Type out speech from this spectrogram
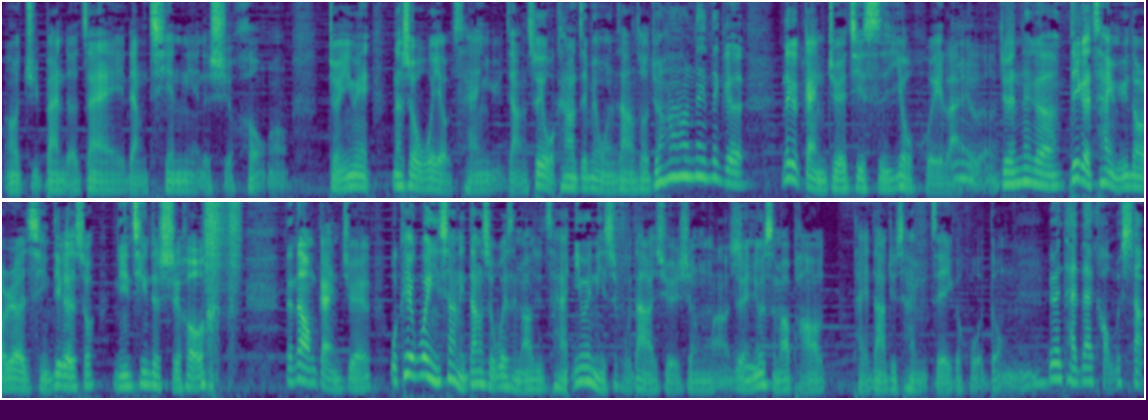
呃举办的，在两千年的时候哦。对，因为那时候我也有参与这样，所以我看到这篇文章的时候，就啊，那那个那个感觉其实又回来了。就是那个第一个参与运动的热情，第二个说年轻的时候 的那种感觉。我可以问一下，你当时为什么要去参？因为你是福大的学生嘛？对你为什么要跑到？台大去参与这一个活动呢？因为台大考不上，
